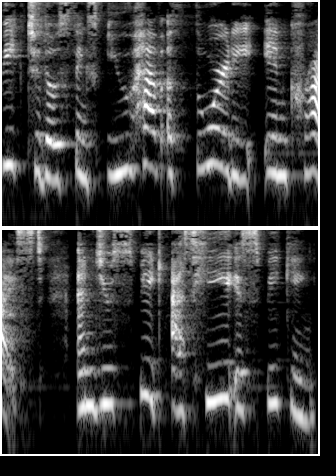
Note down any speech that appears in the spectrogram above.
speak to those things. You have authority in Christ and you speak as He is speaking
